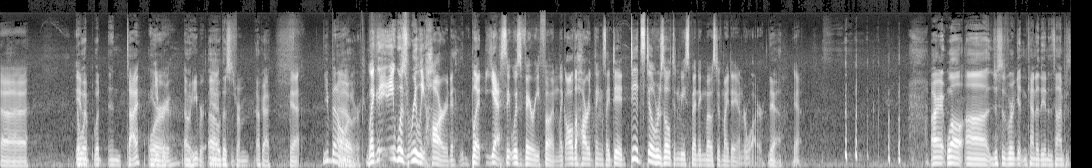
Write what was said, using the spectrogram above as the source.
Uh, in what? a- What in Thai or Hebrew. Oh, Hebrew. Yeah. Oh, this is from. Okay, yeah. you've been all Um, over. Like, it, it was really hard, but yes, it was very fun. Like, all the hard things I did did still result in me spending most of my day underwater. Yeah. Yeah. All right. Well, uh, just as we're getting kind of the end of the time, because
